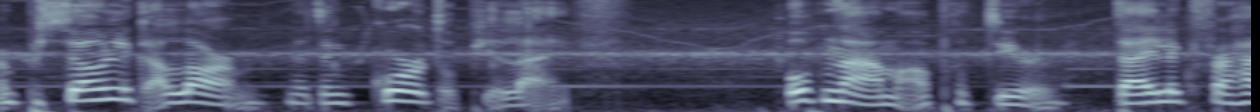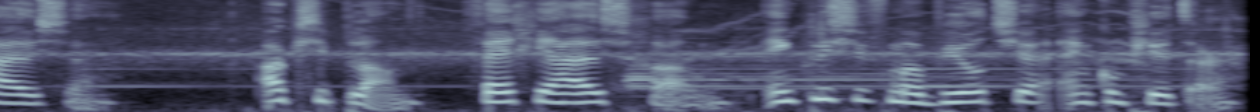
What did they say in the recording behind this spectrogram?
Een persoonlijk alarm met een koord op je lijf. Opnameapparatuur, tijdelijk verhuizen. Actieplan, veeg je huis schoon, inclusief mobieltje en computer.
